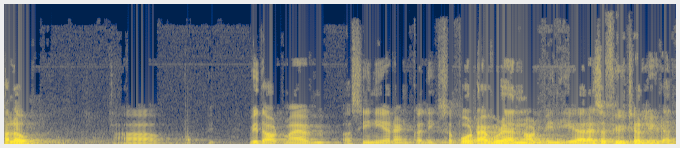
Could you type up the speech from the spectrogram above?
Hello. Hello. Uh, without my uh, senior and colleague support, I would have not been here as a future leader.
